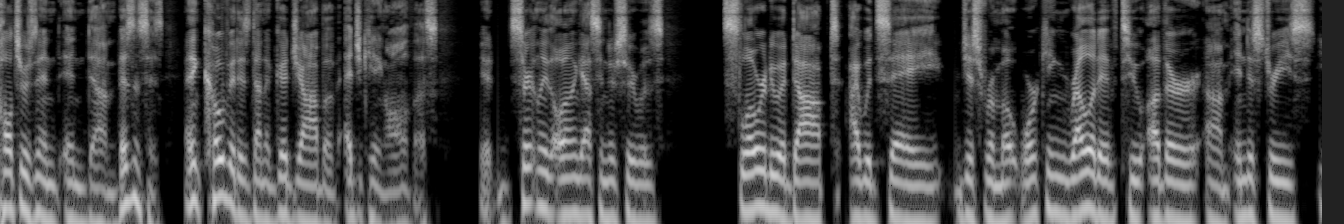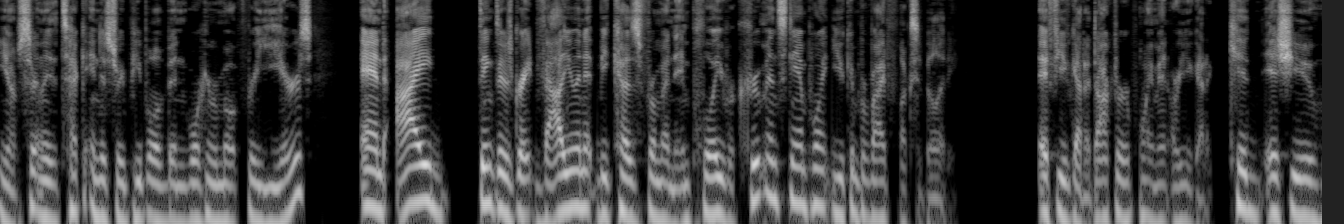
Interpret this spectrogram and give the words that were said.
cultures and and um, businesses. I think COVID has done a good job of educating all of us. It, certainly, the oil and gas industry was slower to adopt, I would say, just remote working relative to other um, industries. You know, certainly the tech industry, people have been working remote for years. And I think there's great value in it because, from an employee recruitment standpoint, you can provide flexibility. If you've got a doctor appointment or you've got a kid issue,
